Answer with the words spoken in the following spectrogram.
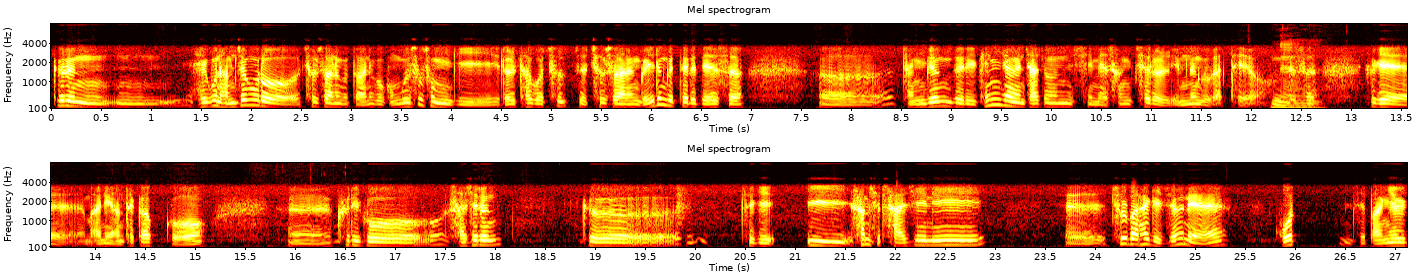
그런 음, 해군 함정으로 철수하는 것도 아니고 공군 수송기를 타고 철, 수하는 거 이런 것들에 대해서 어 장병들이 굉장한 자존심의 상처를 입는 것 같아요. 네. 그래서 그게 많이 안타깝고 에, 그리고 사실은 그 저기 이 34진이 에, 출발하기 전에 곧 이제 방역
